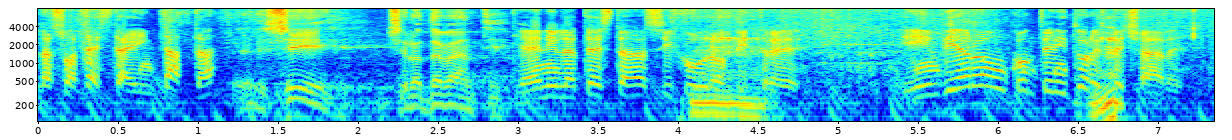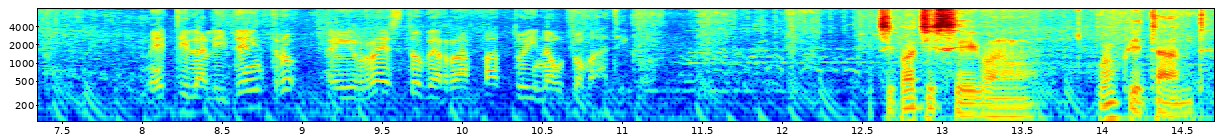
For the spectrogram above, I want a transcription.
La sua testa è intatta? Eh, sì, ce l'ho davanti. Tieni la testa al sicuro, P3. Invierò un contenitore speciale. Mettila lì dentro e il resto verrà fatto in automatico. Questi qua ci seguono. Un po' inquietante.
